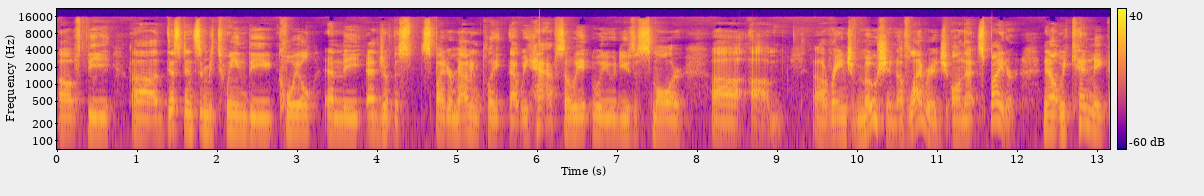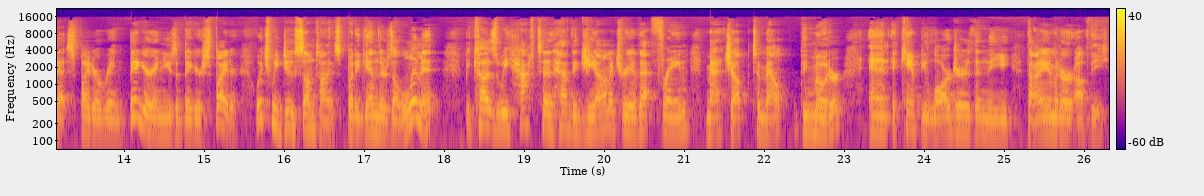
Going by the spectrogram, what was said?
of the uh, distance in between the coil and the edge of the spider mounting plate that we have. So we, we would use a smaller uh, um, uh, range of motion of leverage on that spider. Now we can make that spider ring bigger and use a bigger spider, which we do sometimes. But again, there's a limit because we have to have the geometry of that frame match up to mount the motor and it can't be larger than the diameter of the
